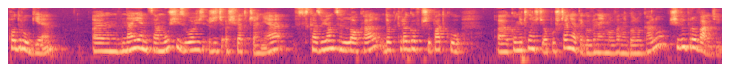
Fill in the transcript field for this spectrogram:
Po drugie, najemca musi złożyć oświadczenie wskazujące lokal, do którego w przypadku e, konieczności opuszczenia tego wynajmowanego lokalu się wyprowadzi.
